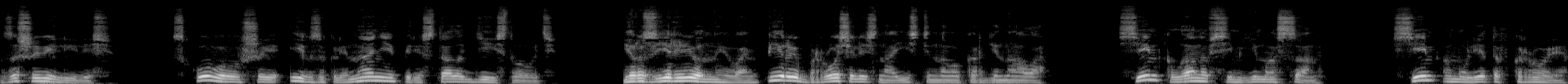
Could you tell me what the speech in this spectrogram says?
зашевелились сковывавшее их заклинание перестало действовать, и разъяренные вампиры бросились на истинного кардинала. Семь кланов семьи Масан, семь амулетов крови,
